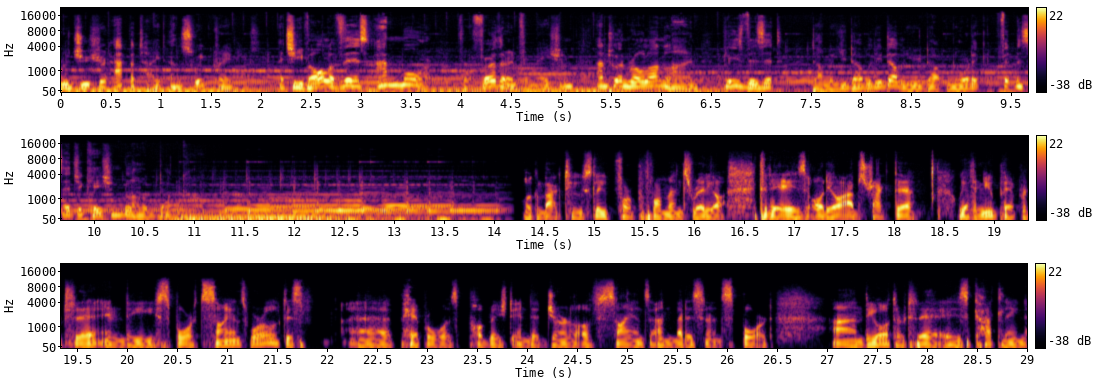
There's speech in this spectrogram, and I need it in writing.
reduce your appetite and sweet cravings. Achieve all of this and more. For further information and to enroll online, please visit www.nordicfitnesseducationblog.com. Welcome back to Sleep for Performance Radio. Today is Audio Abstract. We have a new paper today in the sports science world. This uh, paper was published in the Journal of Science and Medicine and Sport. And the author today is Kathleen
